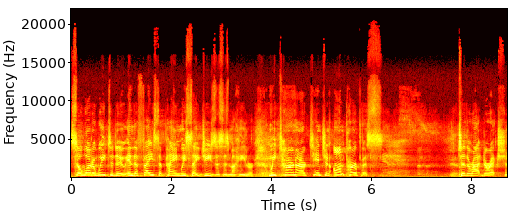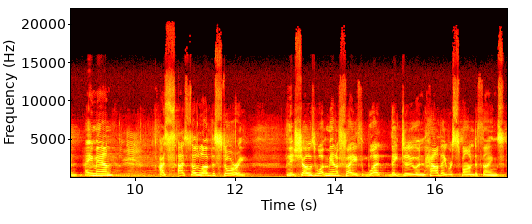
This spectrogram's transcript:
So, what are we to do? In the face of pain, we say, Jesus is my healer. We turn our attention on purpose to the right direction. Amen. I, I so love the story. And it shows what men of faith, what they do and how they respond to things.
